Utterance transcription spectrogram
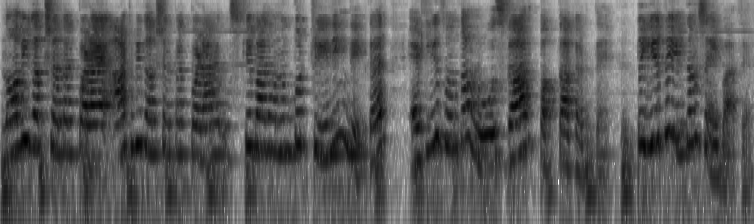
नौवीं कक्षा तक पढ़ा है, आठवीं कक्षा तक पढ़ा है, उसके बाद हम उनको ट्रेनिंग देकर एटलीस्ट उनका रोज़गार पक्का करते हैं। तो ये तो एकदम सही बात है।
